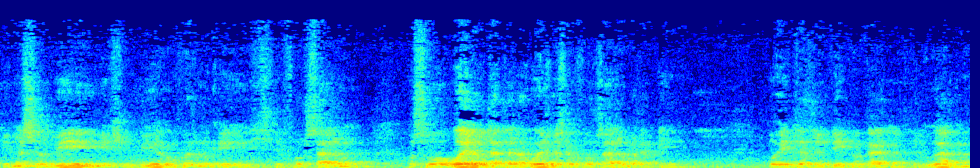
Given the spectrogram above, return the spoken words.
que no se olviden que sus viejos fueron los que se esforzaron, o sus abuelos, tatarabuelos se esforzaron para que hoy esté Pico acá en este lugar. ¿no?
